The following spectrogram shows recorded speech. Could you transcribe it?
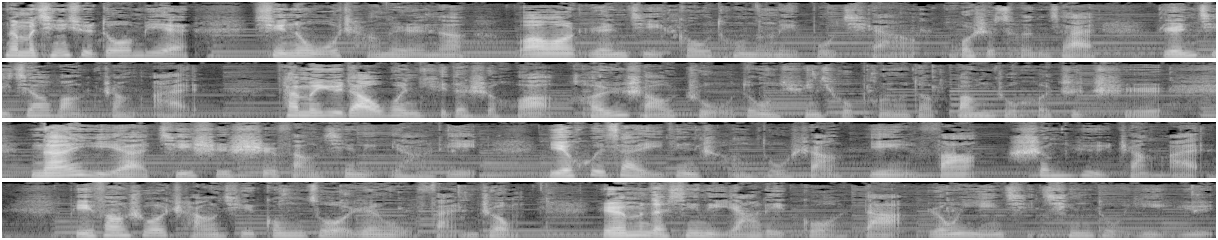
那么，情绪多变、喜怒无常的人呢，往往人际沟通能力不强，或是存在人际交往障碍。他们遇到问题的时候啊，很少主动寻求朋友的帮助和支持，难以啊及时释放心理压力，也会在一定程度上引发生育障碍。比方说，长期工作任务繁重，人们的心理压力过大，容易引起轻度抑郁。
